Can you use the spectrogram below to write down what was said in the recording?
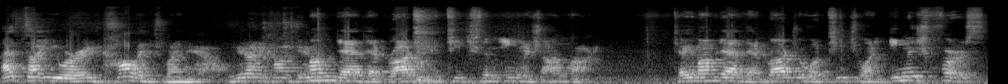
I thought you were in college by now. You're not in college yet. Mom and Dad, that Roger can teach them English online. Tell your mom and dad that Roger will teach you on English first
